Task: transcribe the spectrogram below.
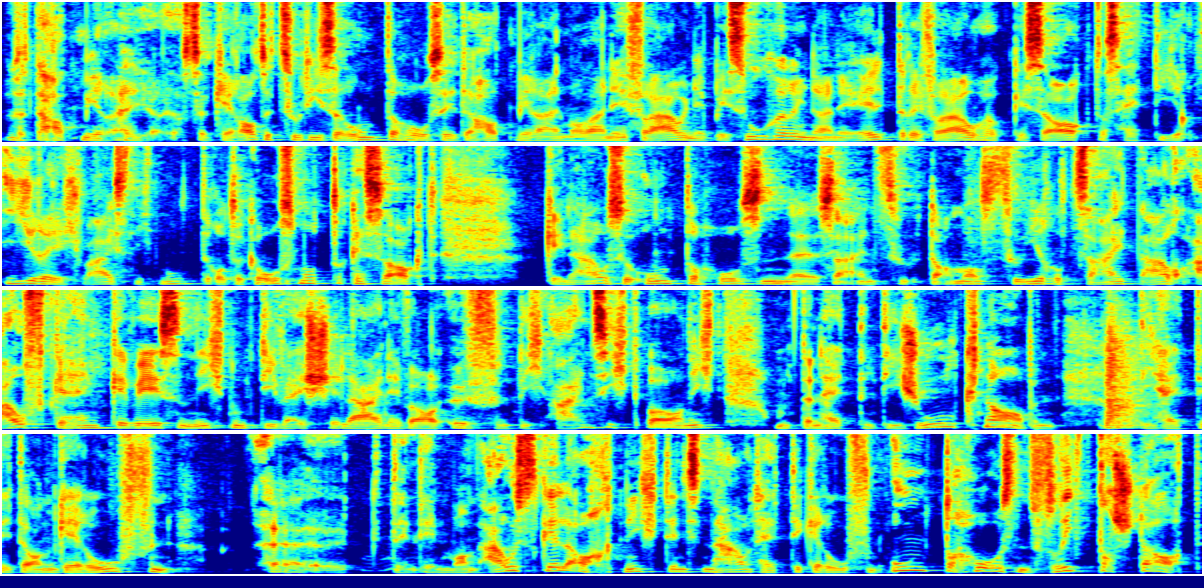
da hat mir, also gerade zu dieser Unterhose, da hat mir einmal eine Frau, eine Besucherin, eine ältere Frau hat gesagt, das hätte ihr ihre, ich weiß nicht, Mutter oder Großmutter gesagt, genauso Unterhosen äh, seien zu, damals zu ihrer Zeit auch aufgehängt gewesen, nicht? Und die Wäscheleine war öffentlich einsichtbar, nicht? Und dann hätten die Schulknaben, die hätte dann gerufen, äh, den, den man ausgelacht, nicht in den Haut hätte gerufen, Unterhosen, Flitterstaat.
